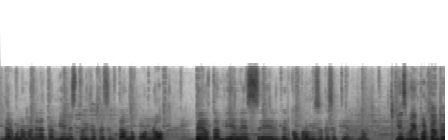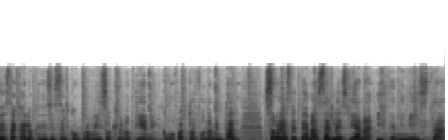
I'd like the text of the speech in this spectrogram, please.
de alguna manera también estoy representando o no, pero también es el, compromiso que se tiene, ¿no? Y es muy importante destacar lo que dices, el compromiso que uno tiene como factor fundamental. Sobre este tema, ser lesbiana y feminista,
